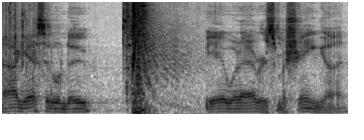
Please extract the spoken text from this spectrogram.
I guess it'll do. Yeah, whatever, it's a machine gun.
